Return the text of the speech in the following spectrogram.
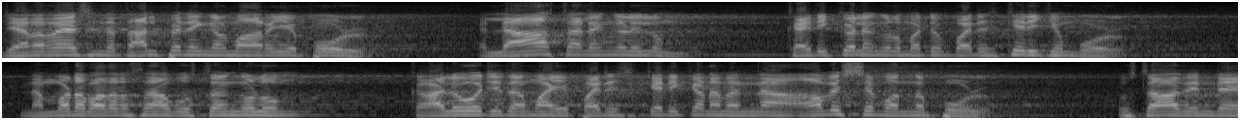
ജനറേഷന്റെ താല്പര്യങ്ങൾ മാറിയപ്പോൾ എല്ലാ സ്ഥലങ്ങളിലും കരിക്കുലങ്ങളും മറ്റും പരിഷ്കരിക്കുമ്പോൾ നമ്മുടെ മദ്രസാ പുസ്തകങ്ങളും കാലോചിതമായി പരിഷ്കരിക്കണമെന്ന ആവശ്യം വന്നപ്പോൾ ഉസ്താദിന്റെ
